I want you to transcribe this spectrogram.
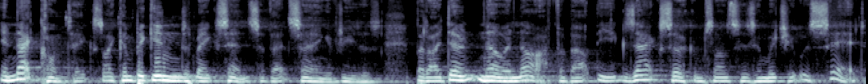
In that context, I can begin to make sense of that saying of Jesus, but I don't know enough about the exact circumstances in which it was said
